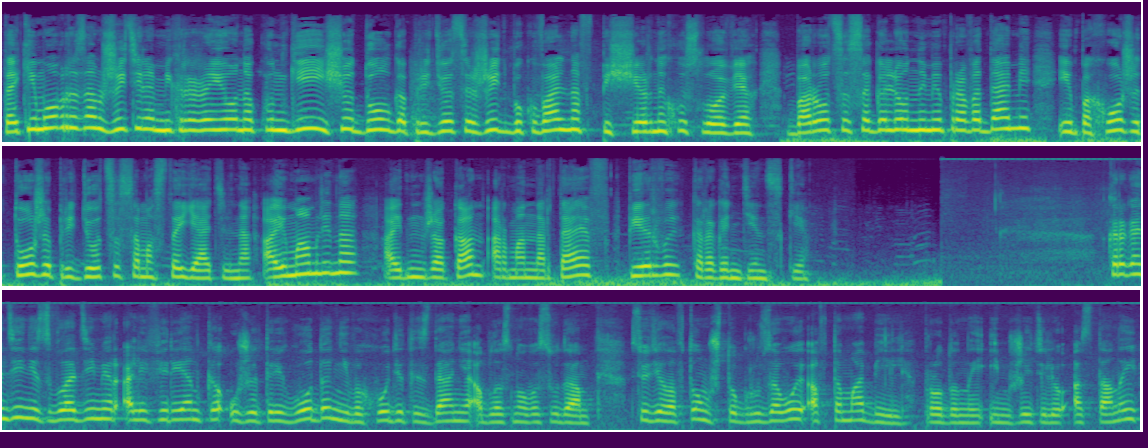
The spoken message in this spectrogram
Таким образом, жителям микрорайона Кунге еще долго придется жить буквально в пещерных условиях. Бороться с оголенными проводами им, похоже, тоже придется самостоятельно. Аймамлина, Айденжакан, Арман Нартаев, Первый, Карагандинский. Карагандинец Владимир Алиференко уже три года не выходит из здания областного суда. Все дело в том, что грузовой автомобиль, проданный им жителю Астаны,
